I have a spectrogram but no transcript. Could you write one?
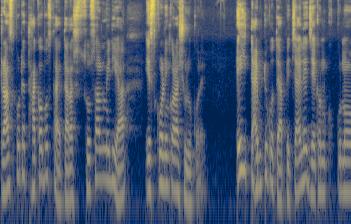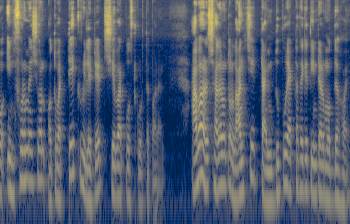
ট্রান্সপোর্টে থাকা অবস্থায় তারা সোশ্যাল মিডিয়া স্ক্রোলিং করা শুরু করে। এই টাইমটুকুতে আপনি চাইলে যে কোনো কোনো ইনফরমেশন অথবা টেক রিলেটেড সেবার পোস্ট করতে পারেন। আবার সাধারণত লাঞ্চের টাইম দুপুর একটা থেকে তিনটার মধ্যে হয়।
